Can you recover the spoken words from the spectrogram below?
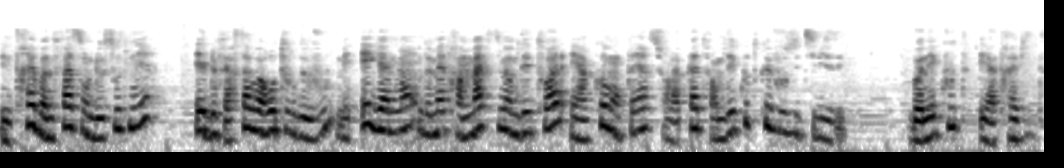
une très bonne façon de le soutenir est de le faire savoir autour de vous, mais également de mettre un maximum d'étoiles et un commentaire sur la plateforme d'écoute que vous utilisez. Bonne écoute et à très vite.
